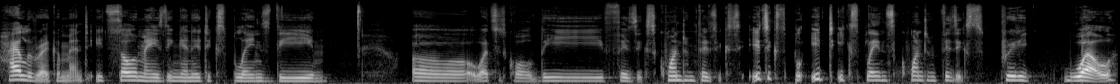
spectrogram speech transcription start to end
highly recommend. It's so amazing and it explains the uh, what's it called? The physics, quantum physics. It expl- it explains quantum physics pretty well,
